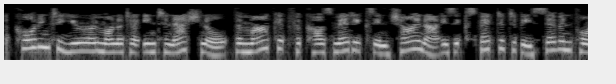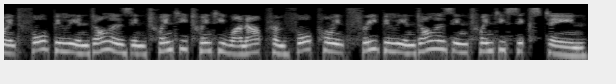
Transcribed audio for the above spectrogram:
According to Euromonitor International, the market for cosmetics in China is expected to be $7.4 billion in 2021 up from $4.3 billion in 2016.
